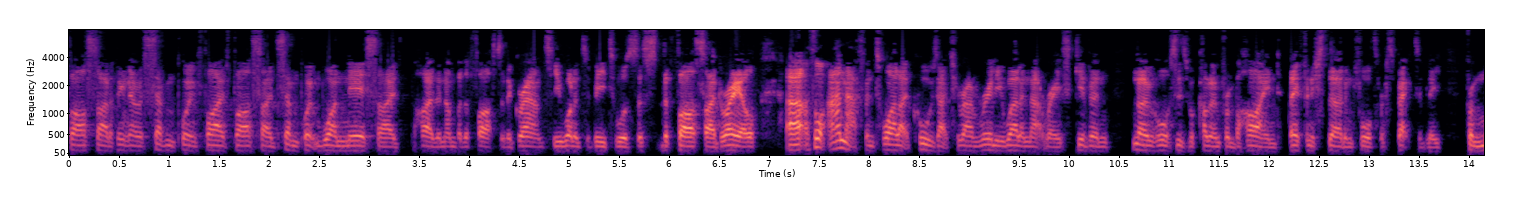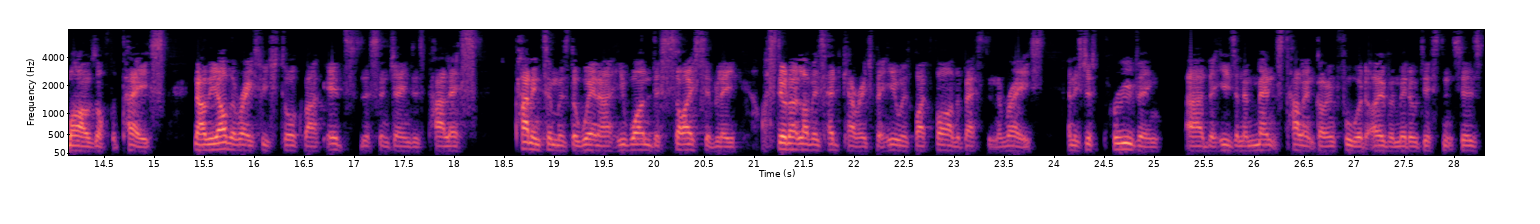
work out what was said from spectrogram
far side. I think there was 7.5 far side, 7.1 near side. The higher the number, the faster the ground. So you wanted to be towards the, the far side rail. Uh, I thought Anaf and Twilight Calls actually ran really well in that race, given no horses were coming from behind. They finished third and fourth, respectively, from miles off the pace. Now, the other race we should talk about, it's the St James's Palace. Paddington was the winner. He won decisively. I still don't love his head carriage, but he was by far the best in the race. And it's just proving uh, that he's an immense talent going forward over middle distances.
